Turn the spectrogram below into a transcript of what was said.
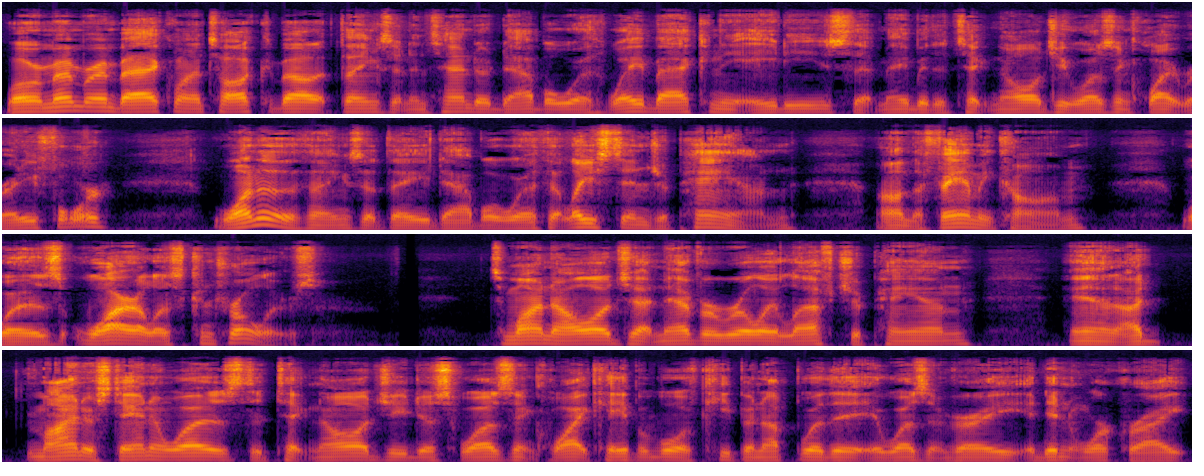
Well, remembering back when I talked about things that Nintendo dabbled with way back in the 80s that maybe the technology wasn't quite ready for, one of the things that they dabbled with, at least in Japan, on the Famicom, was wireless controllers. To my knowledge, that never really left Japan, and I, my understanding was the technology just wasn't quite capable of keeping up with it. It wasn't very, it didn't work right.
